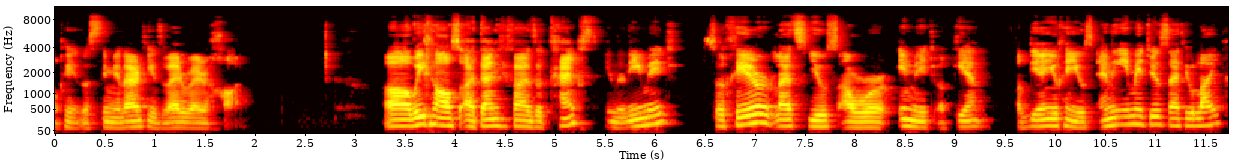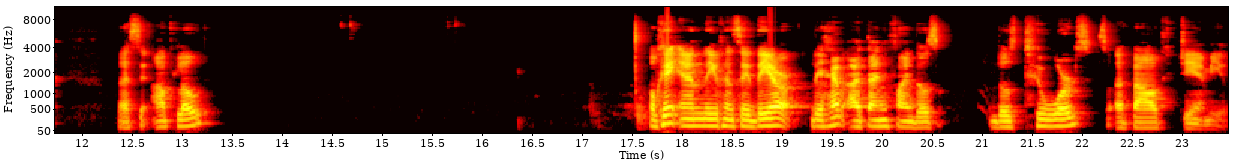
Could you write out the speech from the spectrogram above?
Okay, the similarity is very very high. Uh, we can also identify the text in an image. So here, let's use our image again Again, you can use any images that you like. Let's say upload. Okay, and you can see they they have identified those those two words about GMU.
